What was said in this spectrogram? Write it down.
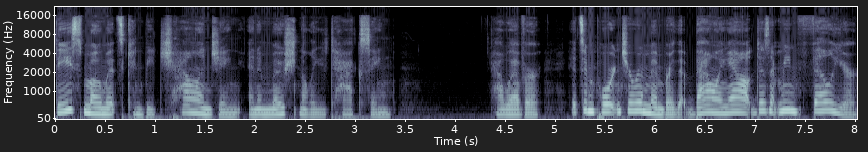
these moments can be challenging and emotionally taxing. However, it's important to remember that bowing out doesn't mean failure.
